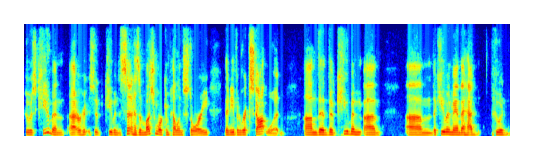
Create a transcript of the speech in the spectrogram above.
who is Cuban uh, or who's of Cuban descent, has a much more compelling story than even Rick Scott would. Um, the the Cuban um, um, the Cuban man that had who had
